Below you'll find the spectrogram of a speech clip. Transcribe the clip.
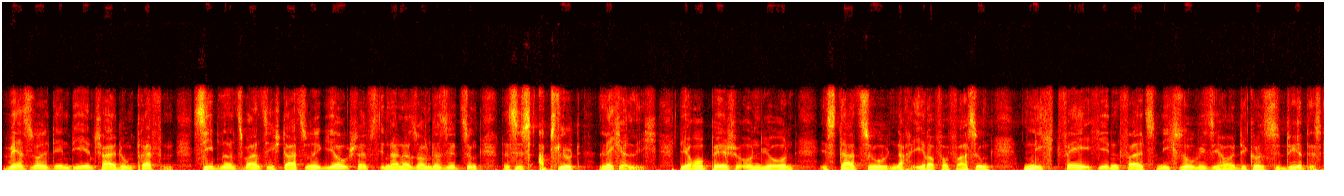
Wer soll denn die Entscheidung treffen? 27 Staats- und Regierungschefs in einer Sondersitzung, das ist absolut lächerlich. Die Europäische Union ist dazu nach ihrer Verfassung nicht fähig, jedenfalls nicht so, wie sie heute konstituiert ist.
